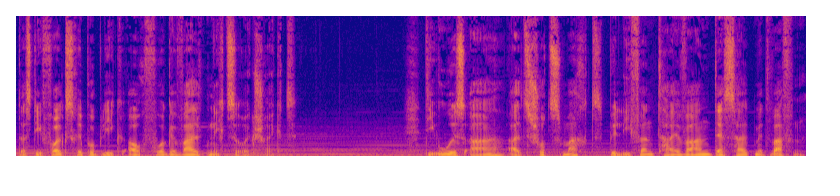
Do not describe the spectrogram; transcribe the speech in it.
dass die Volksrepublik auch vor Gewalt nicht zurückschreckt. Die USA als Schutzmacht beliefern Taiwan deshalb mit Waffen.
